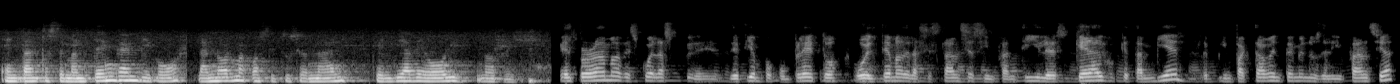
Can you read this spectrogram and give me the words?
en tanto se mantenga en vigor la norma constitucional que el día de hoy nos rige el programa de escuelas eh, de, tiempo completo o el tema de las estancias infantiles, que era algo que también impactaba en términos de la infancia,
